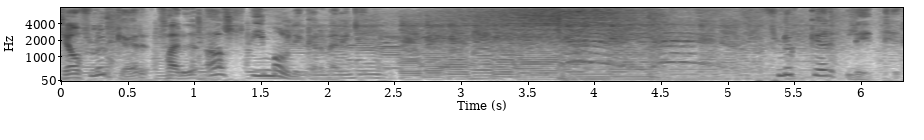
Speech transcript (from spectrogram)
Hjá Flugger færðu allt í málingarverki. Flugger litir.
